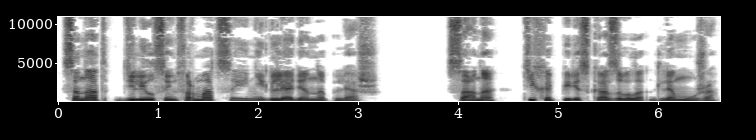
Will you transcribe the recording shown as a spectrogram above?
Санат делился информацией, не глядя на пляж. Сана тихо пересказывала для мужа.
